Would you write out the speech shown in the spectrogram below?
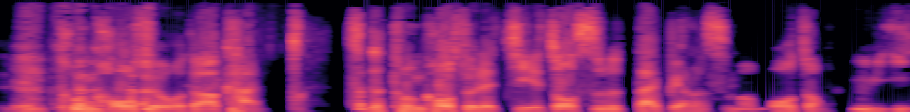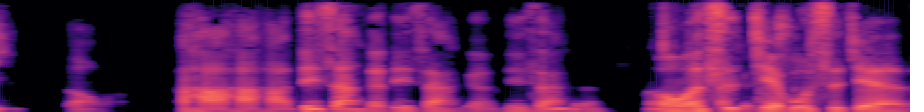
连吞口水我都要看。这个吞口水的节奏是不是代表了什么某种寓意？好好好，第三个，第三个，第三个，我们是节目时间。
